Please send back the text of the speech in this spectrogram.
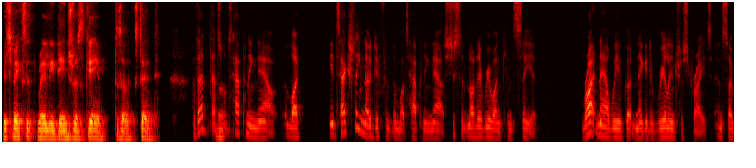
which makes it really dangerous game to some extent. But that, that's No. what's happening now. Like, it's actually no different than what's happening now. It's just that not everyone can see it. Right now, we've got negative real interest rates. And so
